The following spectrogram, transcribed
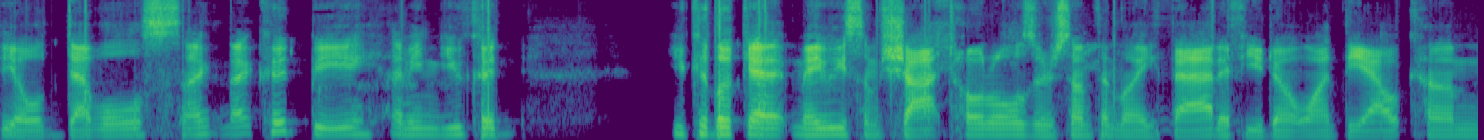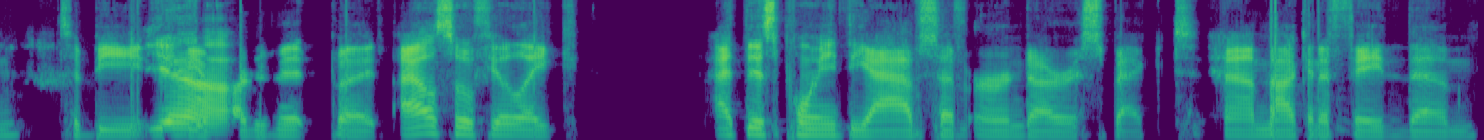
the old Devils. That, that could be. I mean, you could you could look at maybe some shot totals or something like that if you don't want the outcome to be, yeah. part of it. But I also feel like at this point the Avs have earned our respect, and I'm not going to fade them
